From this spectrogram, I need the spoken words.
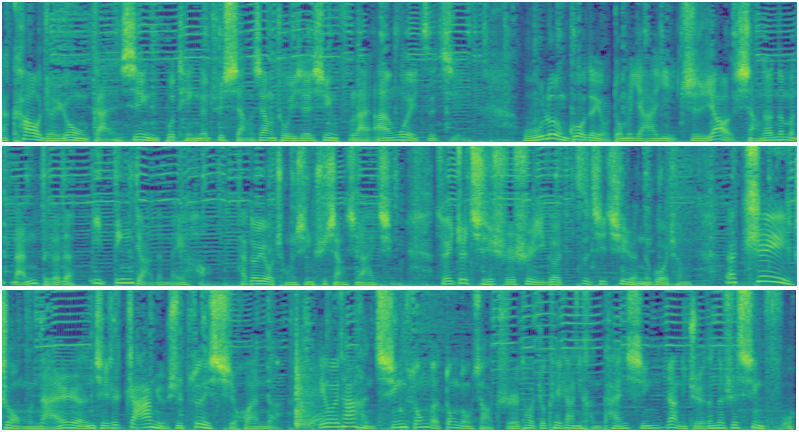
那靠着用感性不停的去想象出一些幸福来安慰自己，无论过得有多么压抑，只要想到那么难得的一丁点儿的美好。他都又重新去相信爱情，所以这其实是一个自欺欺人的过程。那这种男人其实渣女是最喜欢的，因为他很轻松的动动小指头就可以让你很开心，让你觉得那是幸福，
